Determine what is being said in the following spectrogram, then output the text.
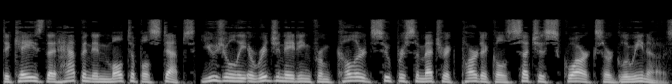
decays that happen in multiple steps usually originating from colored supersymmetric particles such as squarks or gluinos.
